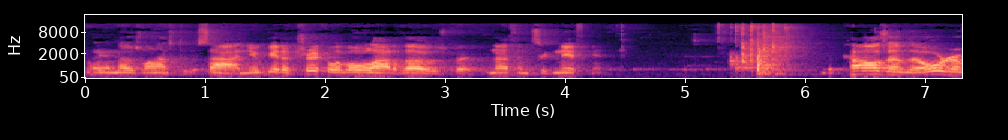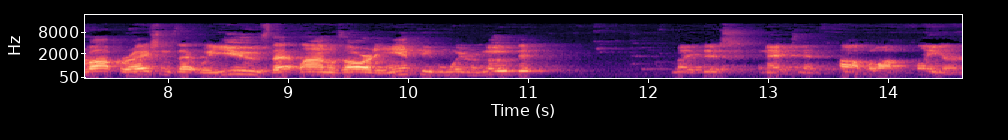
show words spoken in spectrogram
Laying those lines to the side. And you'll get a trickle of oil out of those, but nothing significant. Because of the order of operations that we used, that line was already empty when we removed it made this connection at the top a lot cleaner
